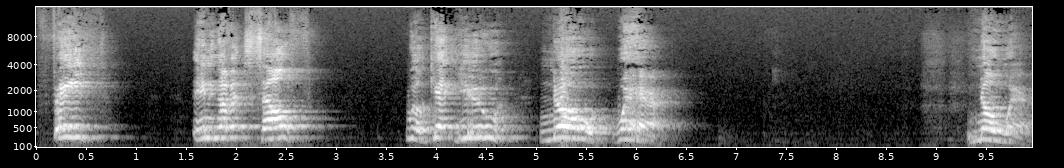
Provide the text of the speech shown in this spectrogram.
Faith, in and of itself, will get you nowhere. Nowhere.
